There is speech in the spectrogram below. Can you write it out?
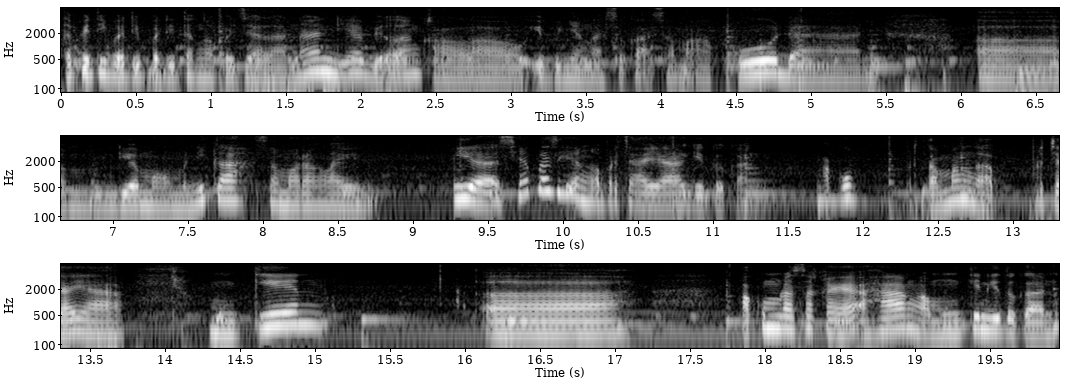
Tapi tiba-tiba di tengah perjalanan dia bilang kalau ibunya nggak suka sama aku dan um, dia mau menikah sama orang lain. Iya siapa sih yang nggak percaya gitu kan? Aku pertama nggak percaya. Mungkin uh, aku merasa kayak ha nggak mungkin gitu kan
